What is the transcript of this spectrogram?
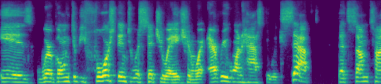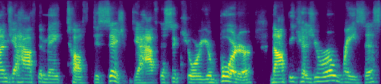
is we're going to be forced into a situation where everyone has to accept that sometimes you have to make tough decisions. You have to secure your border, not because you're a racist,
